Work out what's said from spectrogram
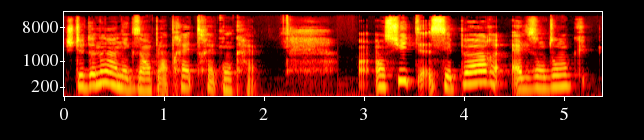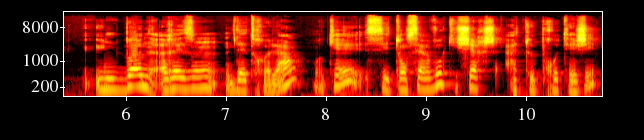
Je te donnerai un exemple après très concret. Ensuite, ces peurs, elles ont donc une bonne raison d'être là, ok? C'est ton cerveau qui cherche à te protéger.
